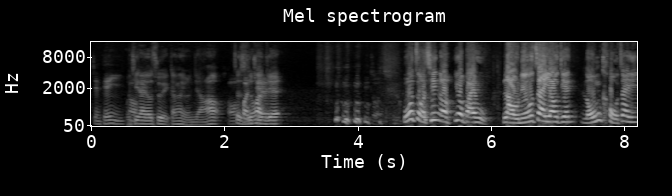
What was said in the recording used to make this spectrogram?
捡便宜。我进来又注意，刚刚有人讲，哦哦，这只是幻幻觉。我左青龙，右白虎，老牛在腰间，龙口在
